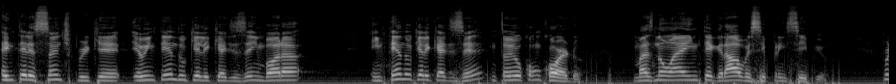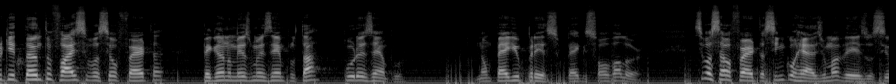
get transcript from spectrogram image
é interessante porque eu entendo o que ele quer dizer, embora entenda o que ele quer dizer, então eu concordo. Mas não é integral esse princípio. Porque tanto faz se você oferta, pegando o mesmo exemplo, tá? Por exemplo, não pegue o preço, pegue só o valor. Se você oferta cinco reais de uma vez, ou se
